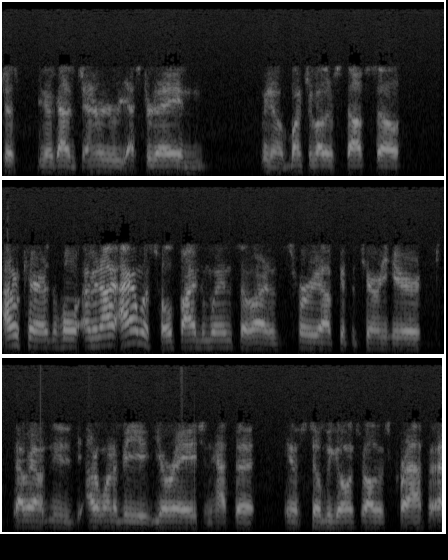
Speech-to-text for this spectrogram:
just you know, got a generator yesterday, and you know, a bunch of other stuff. So I don't care. The whole, I mean, I, I almost hope Biden wins. So all right, let's hurry up, get the tyranny here. That way, I don't need. To, I don't want to be your age and have to, you know, still be going through all this crap. Uh,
